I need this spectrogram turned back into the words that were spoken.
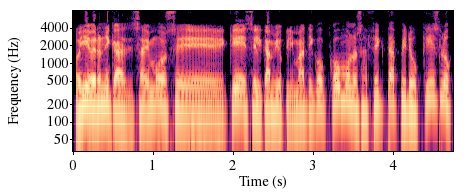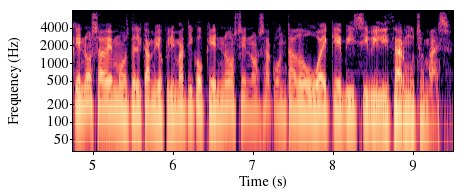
Oye, Verónica, sabemos eh, qué es el cambio climático, cómo nos afecta, pero ¿qué es lo que no sabemos del cambio climático que no se nos ha contado o hay que visibilizar mucho más?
